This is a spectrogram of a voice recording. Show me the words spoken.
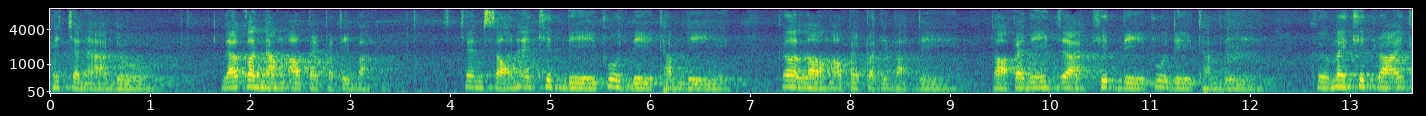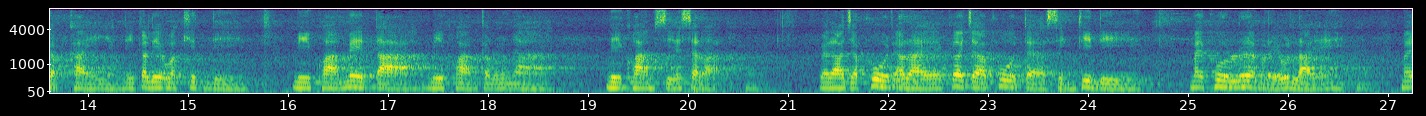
พิจารณาดู แล้วก็นำเอาไปปฏิบัติ เช่นสอนให้คิดดีพูดดีทำดี ก็ลองเอาไปปฏิบัติดี ต่อไปนี้จะคิดดีพูดดีทำดี คือไม่คิดร้ายกับใครอย่างนี้ก็เรียกว่าคิดดี มีความเมตตา มีความกรุณา มีความเสียสละ เวลาจะพูดอะไรก็จะพูดแต่สิ่งที่ดี ไม่พูดเรื่องเหลวไหล ไม่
